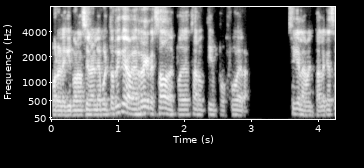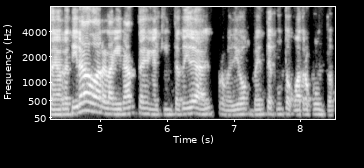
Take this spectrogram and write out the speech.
por el equipo nacional de Puerto Rico y haber regresado después de estar un tiempo fuera. Así que lamentable que se haya retirado. Ahora el en el quinteto ideal promedió 20.4 puntos.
